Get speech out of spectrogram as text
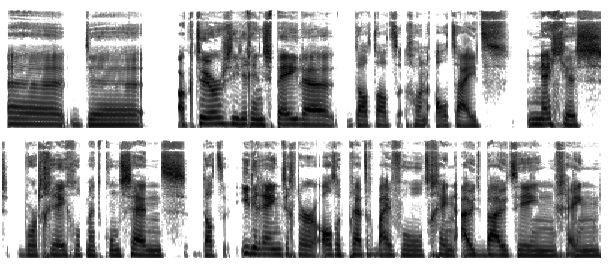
eh, de acteurs die erin spelen, dat dat gewoon altijd netjes wordt geregeld met consent. Dat iedereen zich er altijd prettig bij voelt. Geen uitbuiting, geen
